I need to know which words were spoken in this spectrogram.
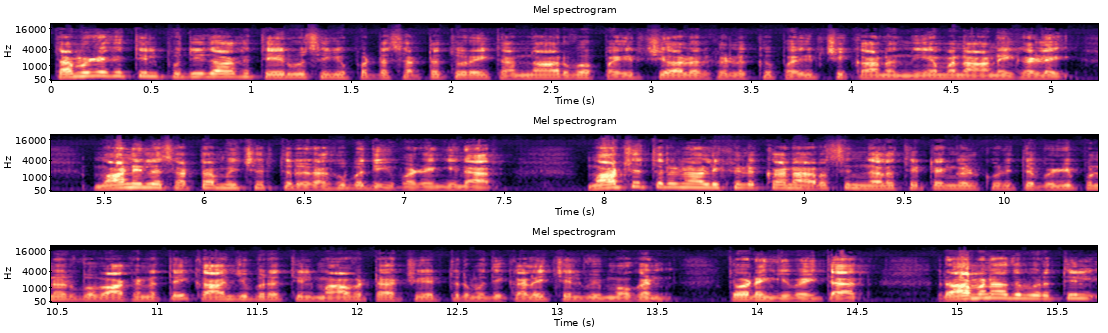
தமிழகத்தில் புதிதாக தேர்வு செய்யப்பட்ட சட்டத்துறை தன்னார்வ பயிற்சியாளர்களுக்கு பயிற்சிக்கான நியமன ஆணைகளை மாநில சட்ட அமைச்சர் திரு. ரகுபதி வழங்கினார். மாற்றுத்திறனாளிகளுக்கான அரசின் நலத்திட்டங்கள் குறித்த விழிப்புணர்வு வாகனத்தை காஞ்சிபுரத்தில் மாவட்ட ஆட்சியர் திருமதி கலைச்செல்வி மோகன் தொடங்கி வைத்தார். ராமநாதபுரத்தில்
